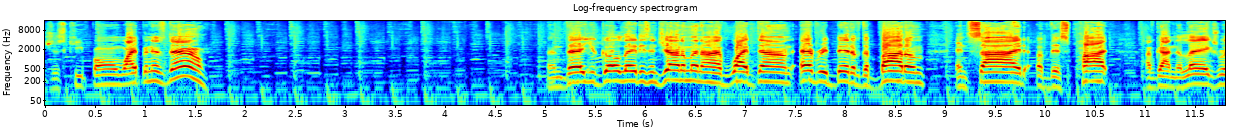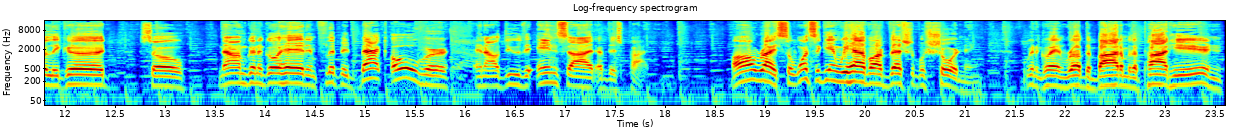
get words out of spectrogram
Just keep on wiping this down. And there you go, ladies and gentlemen. I have wiped down every bit of the bottom and side of this pot. I've gotten the legs really good. So now I'm gonna go ahead and flip it back over and I'll do the inside of this pot. All right, so once again, we have our vegetable shortening. We're gonna go ahead and rub the bottom of the pot here. And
